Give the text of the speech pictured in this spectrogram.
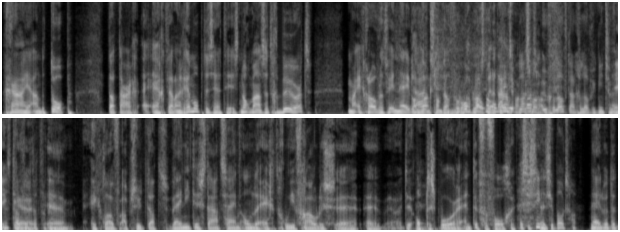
graaien aan de top. Dat daar echt wel een rem op te zetten is. Nogmaals, het gebeurt. Maar ik geloof dat we in Nederland Ja, langzaam wel voorop lopen. en het. Plasman, u gelooft daar geloof ik niet zo in. Ik, eh, dat- eh, ik geloof absoluut dat wij niet in staat zijn om de echt goede fraudes eh, eh, op te sporen en te vervolgen. dat is een cynische boodschap. Nee, want het,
